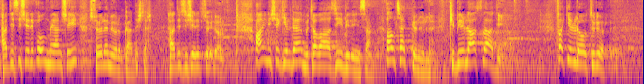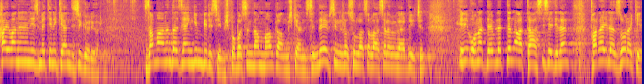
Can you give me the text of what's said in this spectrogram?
Hadisi şerif olmayan şeyi söylemiyorum kardeşler. Hadisi şerif söylüyorum. Aynı şekilde mütevazi bir insan. Alçak gönüllü. Kibirli asla değil. Fakirle oturuyor. Hayvanının hizmetini kendisi görüyor. Zamanında zengin birisiymiş. Babasından mal kalmış kendisinde. Hepsini Resulullah sallallahu aleyhi ve selleme verdiği için e ona devletten tahsis edilen parayla zoraki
